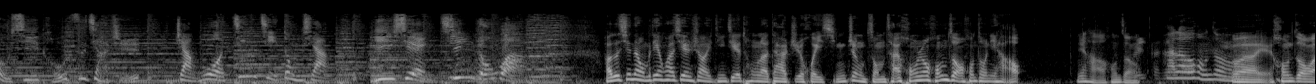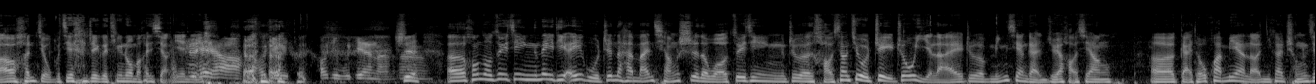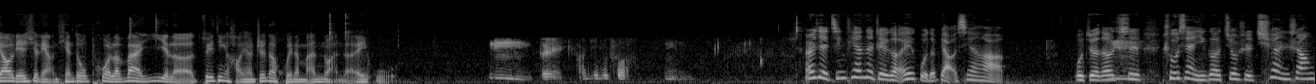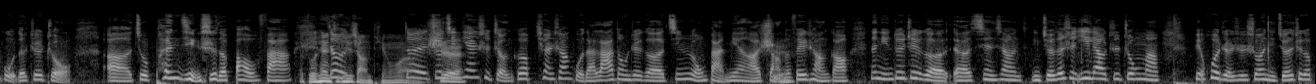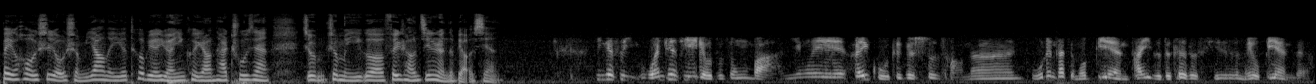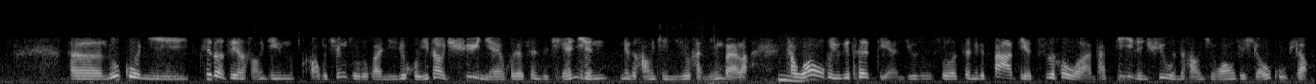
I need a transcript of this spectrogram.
透析投资价值，掌握经济动向，一线金融网。好的，现在我们电话线上已经接通了大智慧行政总裁洪荣洪总，洪总你好，你好，洪总。Hello，洪总。喂，洪总啊，很久不见，这个听众们很想念你。对啊，好久好久不见了。是嗯，呃，洪总最近内地 A 股真的还蛮强势的，我最近这个好像就这一周以来，这个明显感觉好像。呃，改头换面了。你看，成交连续两天都破了万亿了。最近好像真的回的蛮暖的 A 股。嗯，对，行情不错。嗯，而且今天的这个 A 股的表现啊，我觉得是出现一个就是券商股的这种呃，就喷井式的爆发。就昨天集体涨停了。对，就今天是整个券商股在拉动这个金融版面啊，涨得非常高。那您对这个呃现象，你觉得是意料之中吗？或者是说，你觉得这个背后是有什么样的一个特别原因，可以让它出现就这么一个非常惊人的表现？应该是完全是意料之中吧。因为 A 股这个市场呢，无论它怎么变，它一直的特色其实是没有变的。呃，如果你这段时间的行情搞不清楚的话，你就回到去年或者甚至前年那个行情，你就很明白了。嗯它往往会有一个特点，就是说在那个大跌之后啊，它第一轮趋稳的行情往往是小股票。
